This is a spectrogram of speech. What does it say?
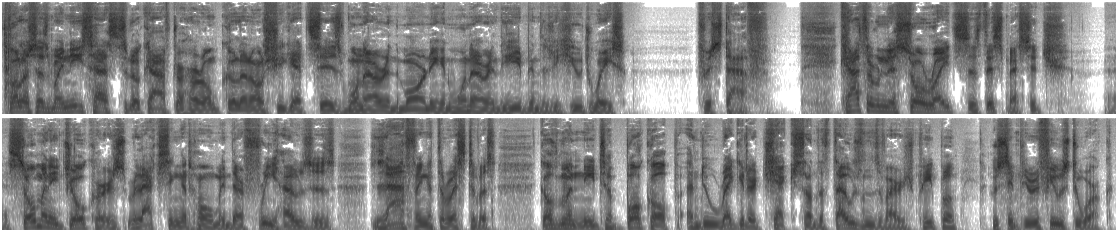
Caller says my niece has to look after her uncle, and all she gets is one hour in the morning and one hour in the evening. There's a huge wait for staff. Catherine is so right, says this message. Uh, so many jokers relaxing at home in their free houses, laughing at the rest of us. Government need to buck up and do regular checks on the thousands of Irish people who simply refuse to work.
